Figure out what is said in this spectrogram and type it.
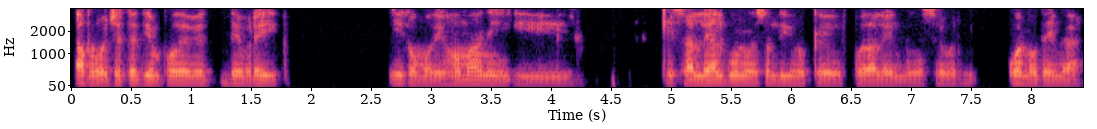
aproveche este tiempo de, de break y como dijo Manny, y quizás lea alguno de esos libros que pueda leerme en ese break, cuando tenga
